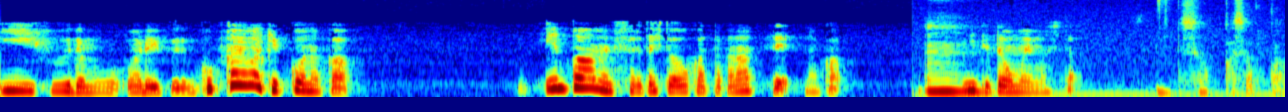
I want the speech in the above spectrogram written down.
いい風でも悪い風でも、国会は結構なんか、エンパワーメントされた人が多かったかなって、なんか、見てて思いました。そっかそっか。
